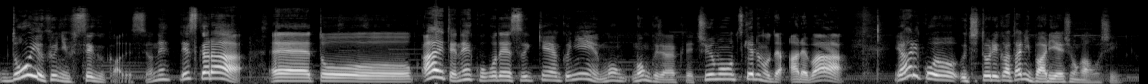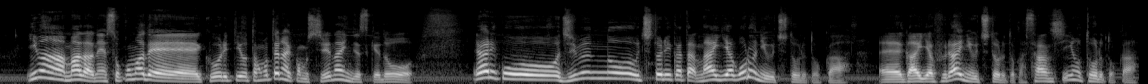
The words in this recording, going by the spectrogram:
どういうふうに防ぐかですよね。ですから、えっ、ー、と、あえてね、ここで鈴木健役に文句じゃなくて注文をつけるのであれば、やはりこう、打ち取り方にバリエーションが欲しい。今はまだね、そこまでクオリティを保てないかもしれないんですけど、やはりこう、自分の打ち取り方、内野ゴロに打ち取るとか、えー、外野フライに打ち取るとか三振を取るとか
